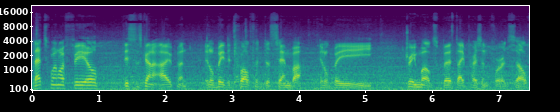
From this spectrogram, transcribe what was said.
That's when I feel this is going to open. It'll be the 12th of December. It'll be Dreamworld's birthday present for itself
